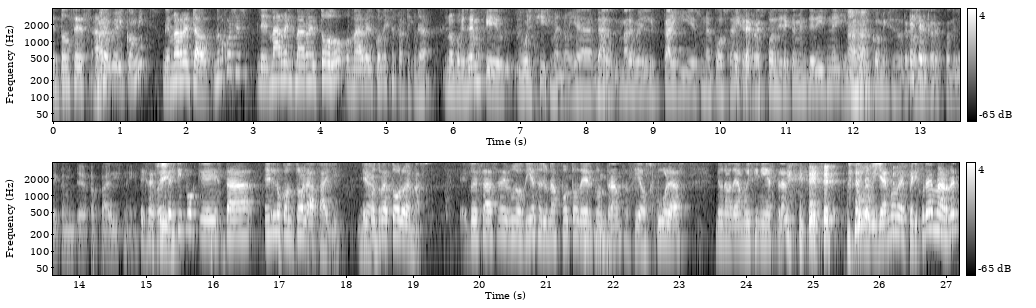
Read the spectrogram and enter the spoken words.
Entonces, hace- Marvel Comics. de Marvel, claro, no me acuerdo si es de Marvel, Marvel todo o Marvel Comics en particular. No, porque sabemos que hubo el cisma, ¿no? Ya Claro. Mar- Marvel Feige es una cosa Exacto. que responde directamente a Disney y Ajá. Marvel Comics es otra Es cosa el- que responde directamente a papá Disney. Exacto, Sí. es el tipo que está, él lo controla a Feige, él Ya. controla todo lo demás. Entonces hace unos días salió una foto de él con Trump así a oscuras, de una manera muy siniestra, como villano de película de Marvel.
